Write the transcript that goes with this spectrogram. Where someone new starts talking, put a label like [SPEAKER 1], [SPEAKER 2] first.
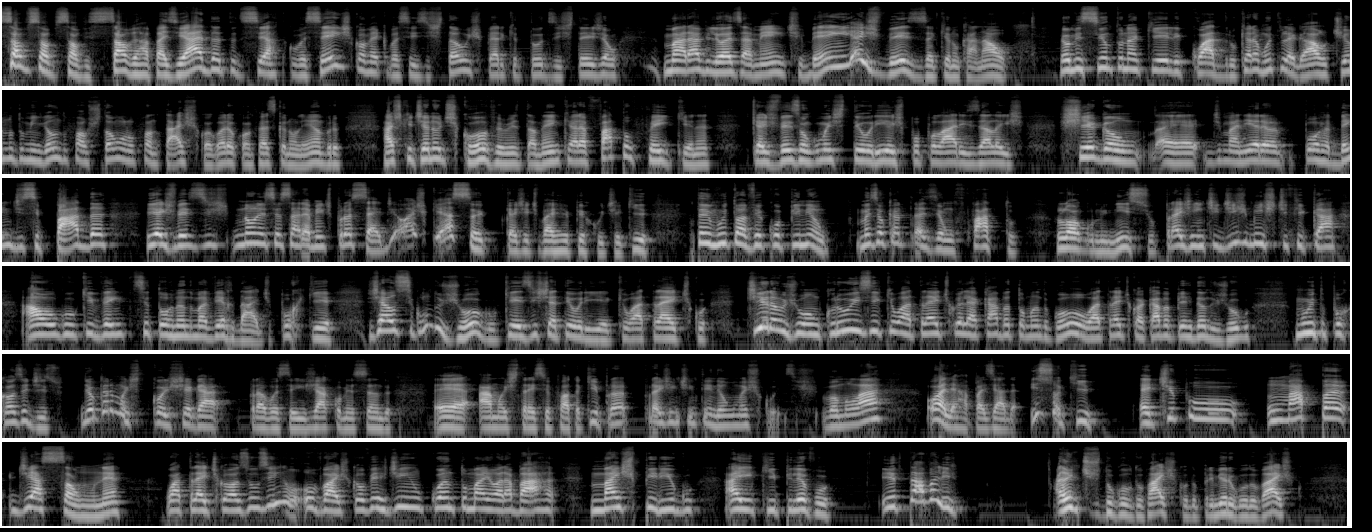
[SPEAKER 1] Salve, salve, salve, salve, rapaziada! Tudo certo com vocês? Como é que vocês estão? Espero que todos estejam maravilhosamente bem. E às vezes aqui no canal eu me sinto naquele quadro que era muito legal. Tinha no Domingão do Faustão ou no Fantástico, agora eu confesso que eu não lembro. Acho que tinha no Discovery também, que era fato ou fake, né? Que às vezes algumas teorias populares elas chegam é, de maneira, porra, bem dissipada e às vezes não necessariamente procede. Eu acho que essa que a gente vai repercutir aqui tem muito a ver com opinião, mas eu quero trazer um fato logo no início para a gente desmistificar algo que vem se tornando uma verdade, porque já é o segundo jogo que existe a teoria que o Atlético tira o João Cruz e que o Atlético ele acaba tomando gol, o Atlético acaba perdendo o jogo muito por causa disso. E eu quero chegar para vocês já começando é, a mostrar esse fato aqui para a gente entender algumas coisas. Vamos lá? Olha, rapaziada, isso aqui é tipo um mapa de ação, né? O Atlético é o azulzinho, o Vasco é o verdinho. Quanto maior a barra, mais perigo a equipe levou. E tava ali. Antes do gol do Vasco, do primeiro gol do Vasco,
